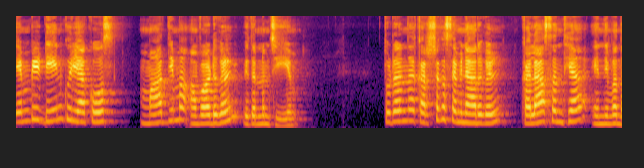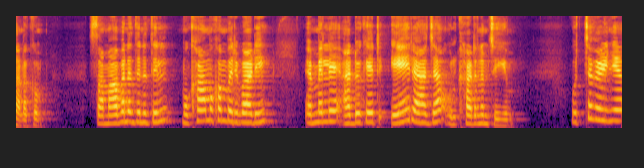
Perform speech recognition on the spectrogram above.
എം പി ഡീൻ കുര്യാക്കോസ് മാധ്യമ അവാർഡുകൾ വിതരണം ചെയ്യും. തുടർന്ന് കർഷക സെമിനാറുകൾ കലാസന്ധ്യ എന്നിവ നടക്കും. സമാപന ദിനത്തിൽ മുഖാമുഖം പരിപാടി M L A advocate A Raja ഉദ്ഘാടനം ചെയ്യും. ഉച്ചകഴിഞ്ഞ്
